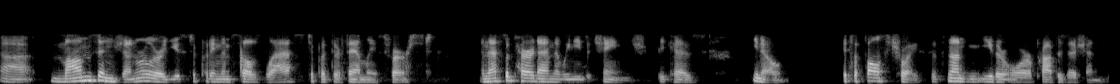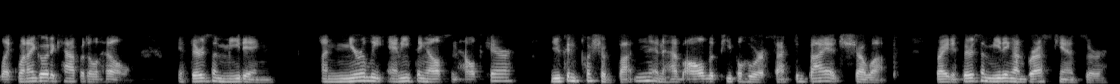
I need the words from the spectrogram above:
uh, moms in general are used to putting themselves last to put their families first. And that's a paradigm that we need to change because, you know, it's a false choice. It's not an either or proposition. Like when I go to Capitol Hill, if there's a meeting on nearly anything else in healthcare, you can push a button and have all the people who are affected by it show up, right? If there's a meeting on breast cancer,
